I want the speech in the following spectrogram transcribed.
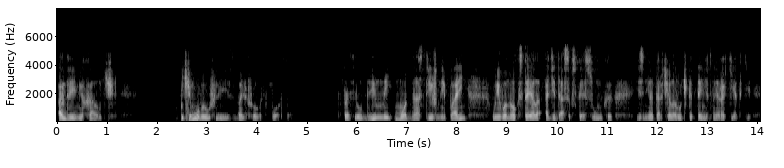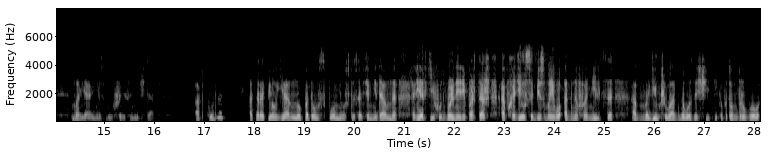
Андрей Михайлович. Почему вы ушли из большого спорта?» — спросил длинный, модно остриженный парень, у его ног стояла адидасовская сумка, из нее торчала ручка теннисной ракетки. Моя несбывшаяся мечта. «Откуда?» — оторопел я, но потом вспомнил, что совсем недавно редкий футбольный репортаж обходился без моего однофамильца, обводившего одного защитника, потом другого,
